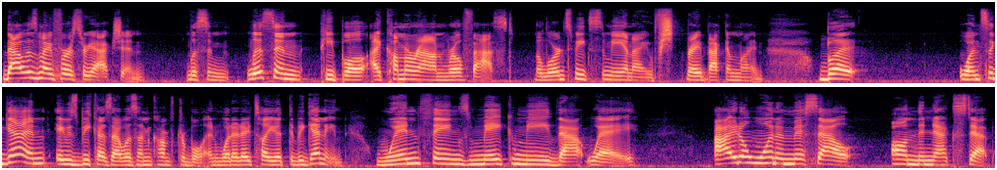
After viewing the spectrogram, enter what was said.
that was my first reaction. Listen, listen, people, I come around real fast. The Lord speaks to me and I right back in line. But once again, it was because I was uncomfortable. And what did I tell you at the beginning? When things make me that way, I don't want to miss out on the next step.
